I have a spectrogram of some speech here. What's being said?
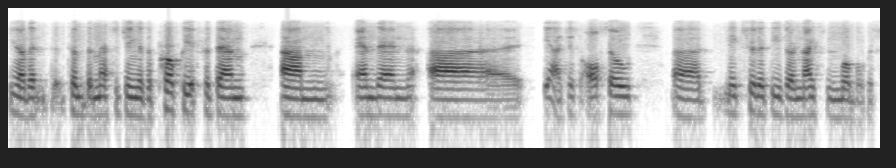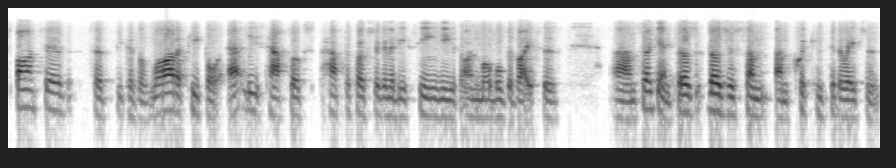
you know, that the, the messaging is appropriate for them. Um, and then, uh, yeah, just also uh, make sure that these are nice and mobile responsive. So because a lot of people, at least half folks, half the folks are going to be seeing these on mobile devices. Um, so again, those, those are some um, quick considerations.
